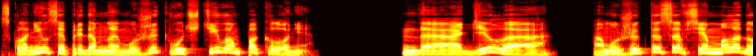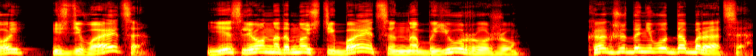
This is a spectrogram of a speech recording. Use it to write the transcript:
склонился предо мной мужик в учтивом поклоне. «Да, дела. А мужик-то совсем молодой. Издевается? Если он надо мной стебается, набью рожу. Как же до него добраться?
